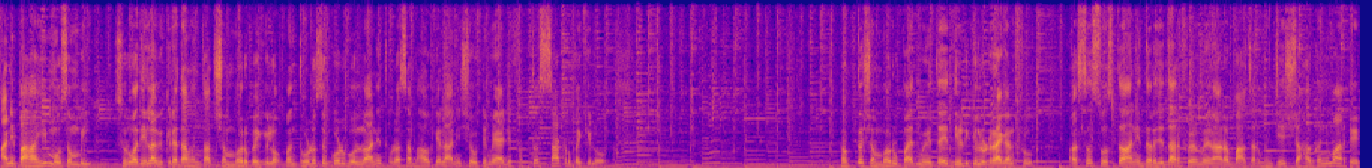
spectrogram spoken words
आणि पहा ही मोसंबी. सुरुवातीला विक्रेता म्हणतात शंभर रुपये किलो. पण थोडंसं गोड बोललो आणि थोडासा भाव केला आणि शेवटी मिळाली फक्त साठ रुपये किलो. फक्त शंभर रुपयात मिळतंय दीड किलो ड्रॅगन फ्रूट. असं स्वस्त आणि दर्जेदार फळ मिळणारा बाजार म्हणजे शहागंज मार्केट.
